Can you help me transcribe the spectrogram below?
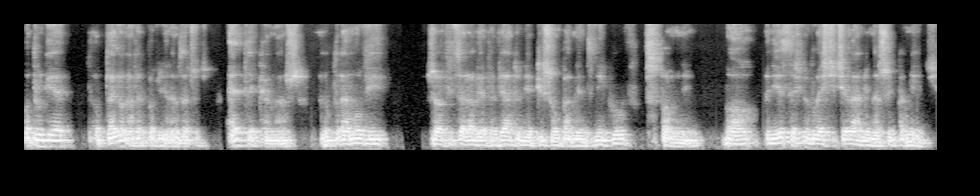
Po drugie, od tego nawet powinienem zacząć. Etyka nasza, która mówi, że oficerowie wywiadu nie piszą pamiętników, wspomnień, bo nie jesteśmy właścicielami naszej pamięci.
